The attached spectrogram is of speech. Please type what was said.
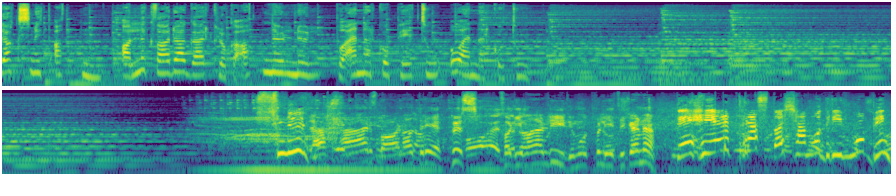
Dagsnytt 18 alle hverdager klokka 18.00 på NRK P2 og NRK2. Snu! Det er her barna drepes, fordi man er lydig mot politikerne. Det er her prester kommer og driver mobbing.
